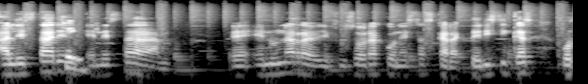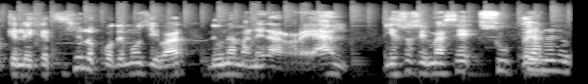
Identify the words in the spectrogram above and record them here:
al, estar en, esta eh, en una radiodifusora con estas características, porque el ejercicio lo podemos llevar de una manera real. Y eso se me hace súper,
